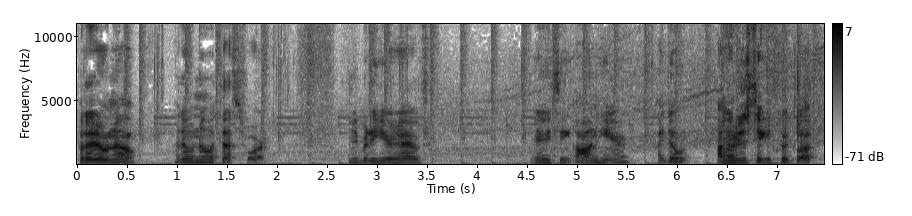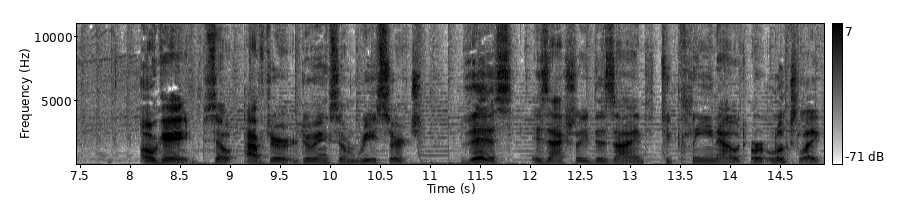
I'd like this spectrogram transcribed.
But I don't know. I don't know what that's for. Anybody here have anything on here? I don't. I'm going to just take a quick look. Okay, so after doing some research, this is actually designed to clean out, or it looks like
